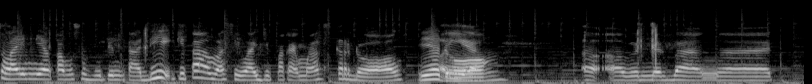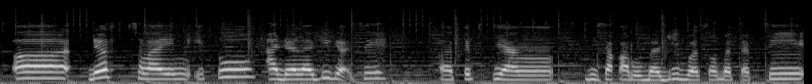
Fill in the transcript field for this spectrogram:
selain yang kamu sebutin tadi, kita masih wajib pakai masker dong. Iya oh, dong. Iya. Uh, uh, bener banget. Uh, Dev, selain itu ada lagi gak sih uh, tips yang bisa kamu bagi buat sobat Pepsi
